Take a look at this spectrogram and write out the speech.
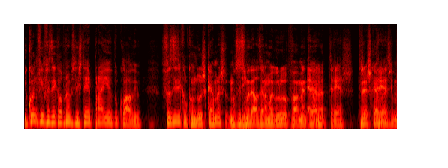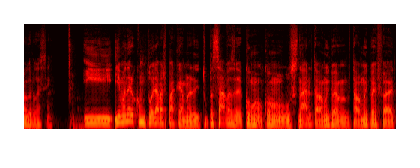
E quando vi fazer aquele programa, isto é a praia do Cláudio. Fazia aquilo com duas câmaras, não sei Sim. se uma delas era uma grua, provavelmente Eram era. três. Três câmaras. Três e uma grua, sim. E, e, a maneira como tu olhavas para a câmara e tu passavas com, com o cenário que estava muito, bem, estava muito bem feito,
